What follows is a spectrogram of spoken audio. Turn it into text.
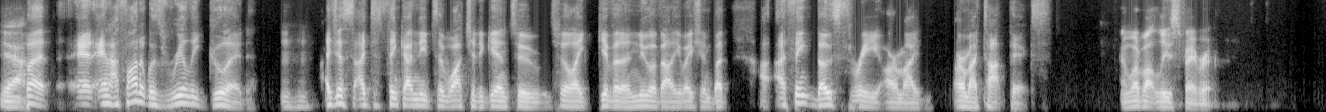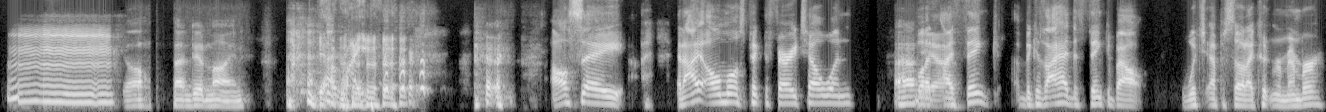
yeah. but and and I thought it was really good. Mhm. I just I just think I need to watch it again to to like give it a new evaluation. But I, I think those three are my are my top picks. And what about least favorite? Mm. Oh, that did mine. Yeah, right. I'll say, and I almost picked the fairy tale one, Uh, but Yeah. I think because I had to think about which episode I couldn't remember.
